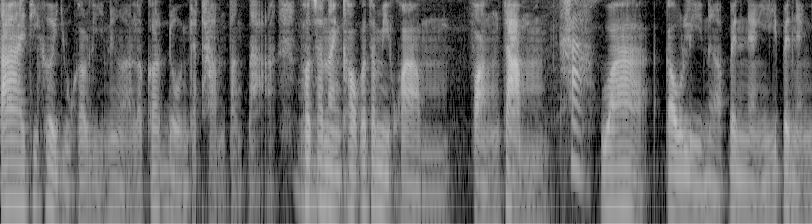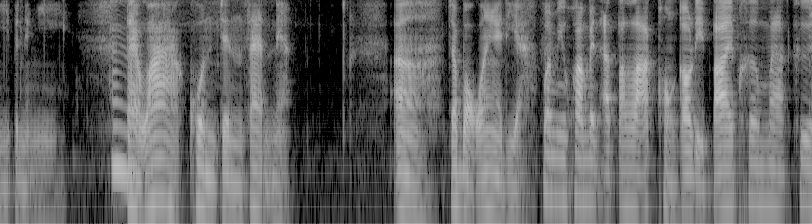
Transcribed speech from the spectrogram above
ใต้ที่เคยอยู่เกาหลีเหนือ แล้วก็โดนกระทำต่างๆ เพราะฉะนั้นเขาก็จะมีความฝังจำค่ะว่าเกาหลีเหนือเป็นอย่างนี้เป็นอย่างนี้เป็นอย่างนี้ แต่ว่าคนเจน Z เนี่ยเอ่อจะบอกว่าไงเดียมันมีความเป็นอัตลักษณ์ของเกาหลีใต้เพิ่มมากขึ้น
